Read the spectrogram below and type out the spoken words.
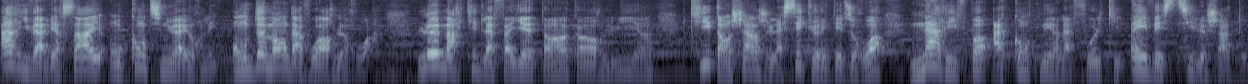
Arrivé à Versailles, on continue à hurler. On demande à voir le roi. Le marquis de Lafayette, encore lui, hein, qui est en charge de la sécurité du roi, n'arrive pas à contenir la foule qui investit le château.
